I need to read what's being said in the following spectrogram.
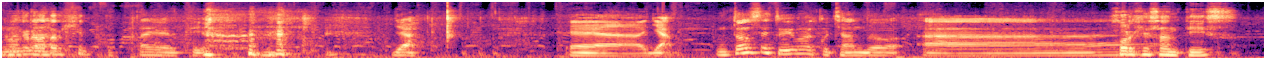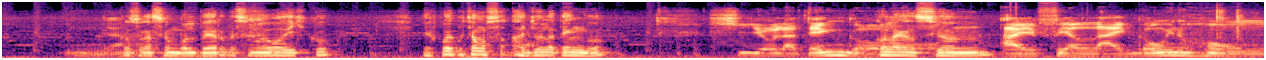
No, quiero matar gente. Está divertido. ya. Eh, ya. Entonces estuvimos escuchando a. Jorge Santís. Ya. Con su canción Volver de su nuevo disco. Después escuchamos a Yo la tengo. Yo la tengo. Con la canción I feel like going home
